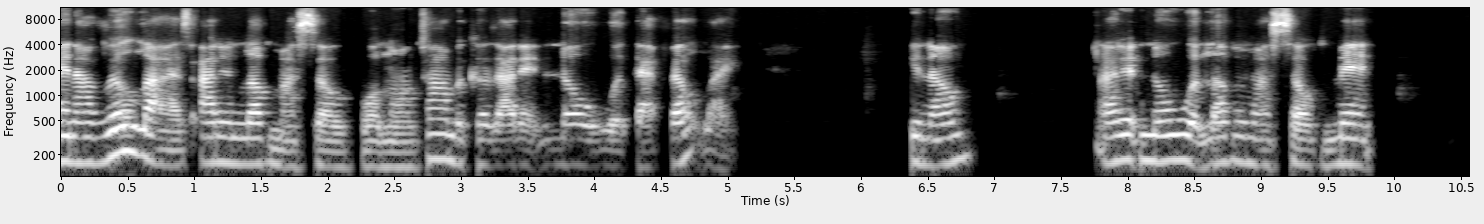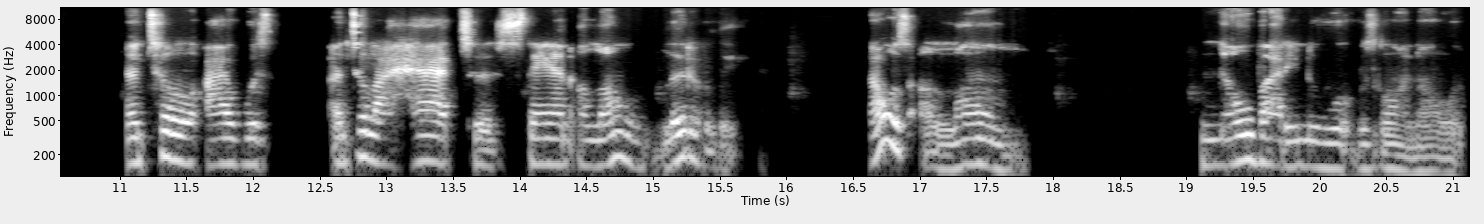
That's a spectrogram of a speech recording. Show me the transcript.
And I realized I didn't love myself for a long time because I didn't know what that felt like. You know, I didn't know what loving myself meant until I was until I had to stand alone, literally. I was alone. Nobody knew what was going on with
